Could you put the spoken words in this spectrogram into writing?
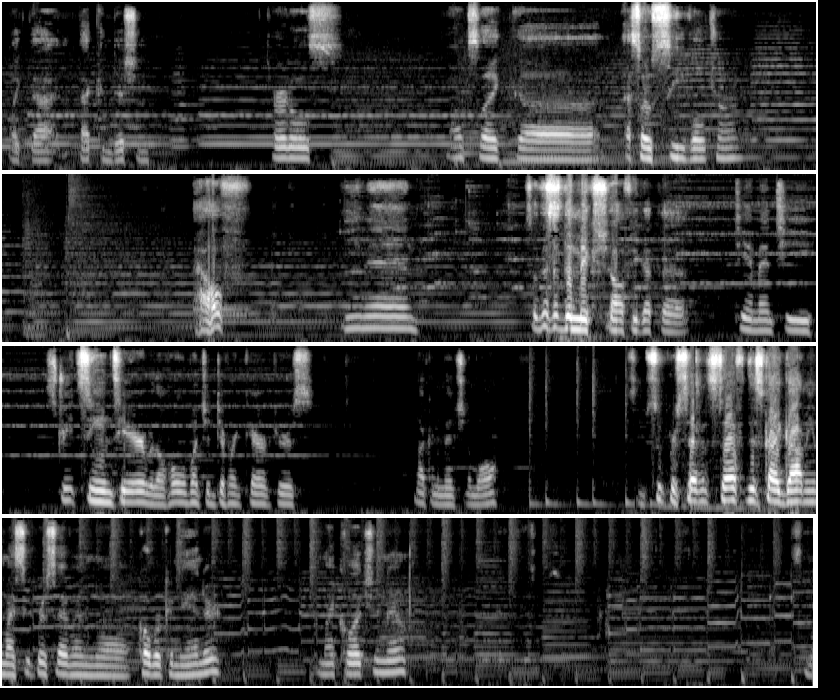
Like that, that condition. Turtles. Looks like uh, SOC Voltron. Alf. E-Man. So this is the mixed shelf. You got the TMNT street scenes here with a whole bunch of different characters. not going to mention them all. Some Super 7 stuff. This guy got me my Super 7 uh, Cobra Commander my collection now.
